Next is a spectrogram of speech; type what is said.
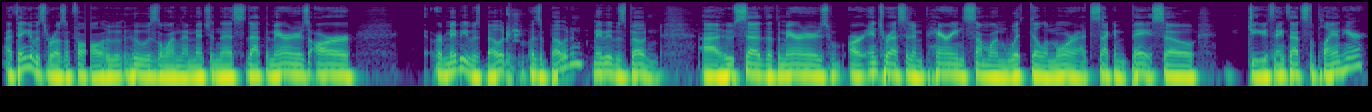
I think it was Rosenthal who who was the one that mentioned this that the Mariners are or maybe it was Bowden. Was it Bowden? Maybe it was Bowden, uh, who said that the Mariners are interested in pairing someone with Dylan Moore at second base. So, do you think that's the plan here?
